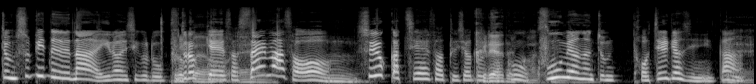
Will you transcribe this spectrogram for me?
좀 수비드나 이런 식으로 부드럽게 그럴까요? 해서 예. 삶아서 음. 수육 같이 해서 드셔도 좋고. 구우면은 좀 더 질겨지니까 네.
